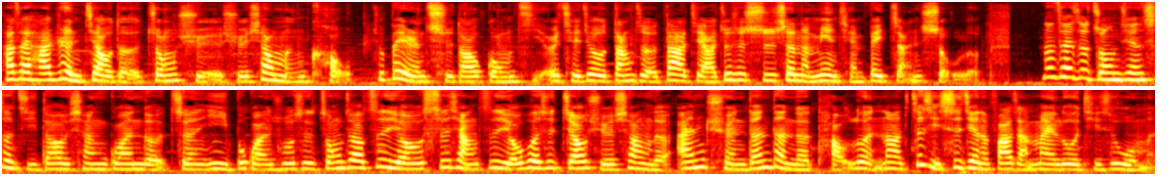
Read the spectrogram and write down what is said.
他在他任教的中学学校门口就被人持刀攻击，而且就当着大家就是师生的面前被斩首了。那在这中间涉及到相关的争议，不管说是宗教自由、思想自由，或是教学上的安全等等的讨论。那这起事件的发展脉络，其实我们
